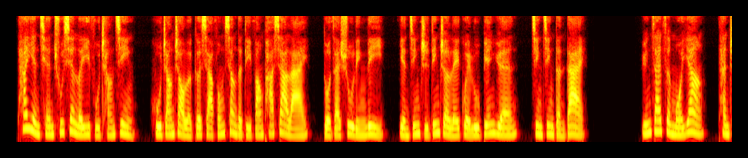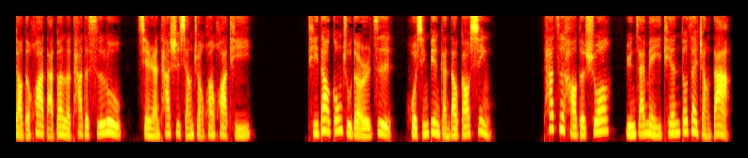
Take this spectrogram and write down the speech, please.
他眼前出现了一幅场景：虎长找了个下风向的地方趴下来，躲在树林里，眼睛直盯着雷鬼路边缘，静静等待。云仔怎么样？探长的话打断了他的思路，显然他是想转换话题。提到公主的儿子，火星便感到高兴。他自豪地说：“云仔每一天都在长大，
